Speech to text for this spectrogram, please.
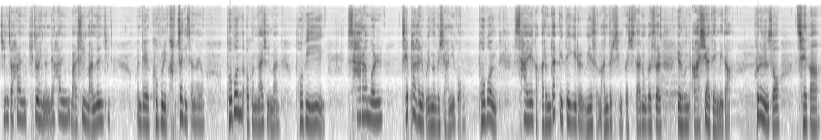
진짜 하나님 기도했는데 하나님 말씀이 맞는지. 근데 그분이 갑자기잖아요. 법은 어긋나지만 법이 사람을 재판하려고 있는 것이 아니고 법은 사회가 아름답게 되기를 위해서 만들어진 것이라는 것을 여러분 아셔야 됩니다. 그러면서 제가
